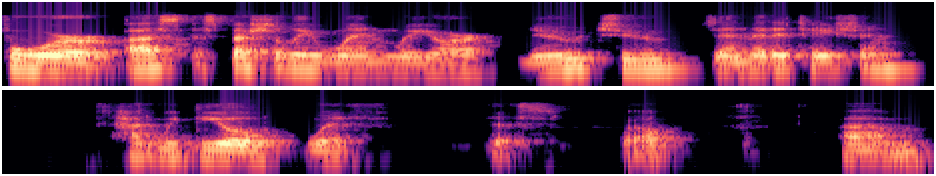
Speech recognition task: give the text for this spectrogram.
for us, especially when we are new to Zen meditation, how do we deal with this? Well, um,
